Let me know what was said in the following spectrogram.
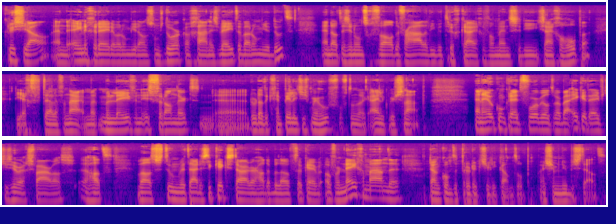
cruciaal. En de enige reden waarom je dan soms door kan gaan is weten waarom je het doet. En dat is in ons geval de verhalen die we terugkrijgen van mensen die zijn geholpen. Die echt vertellen van nou, mijn leven is veranderd doordat ik geen pilletjes meer hoef. Of omdat ik eindelijk weer slaap. En een heel concreet voorbeeld waarbij ik het eventjes heel erg zwaar was, had, was toen we tijdens de Kickstarter hadden beloofd: oké, over negen maanden dan komt het product jullie kant op als je hem nu bestelt.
